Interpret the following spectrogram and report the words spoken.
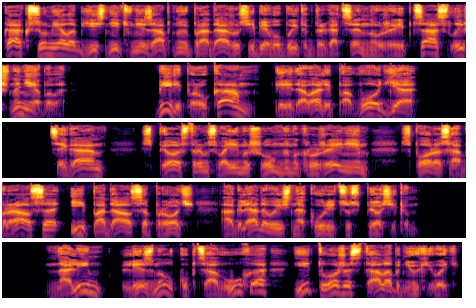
как сумел объяснить внезапную продажу себе в убыток драгоценного жеребца, слышно не было. Били по рукам, передавали поводья. Цыган с пестрым своим и шумным окружением споро собрался и подался прочь, оглядываясь на курицу с песиком. Налим лизнул купца в ухо и тоже стал обнюхивать.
